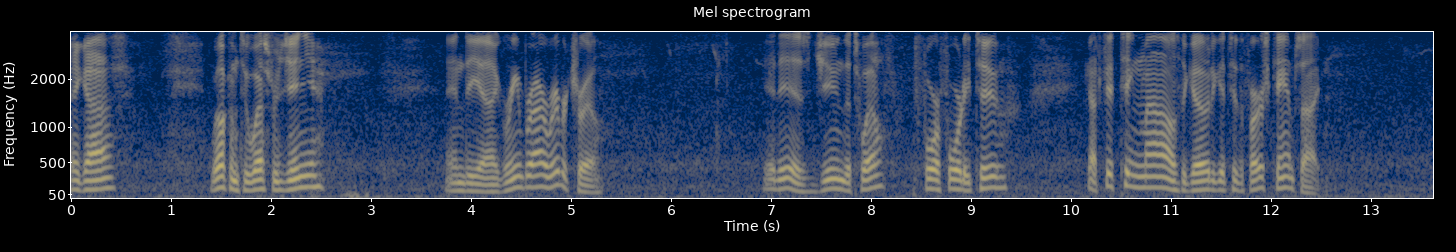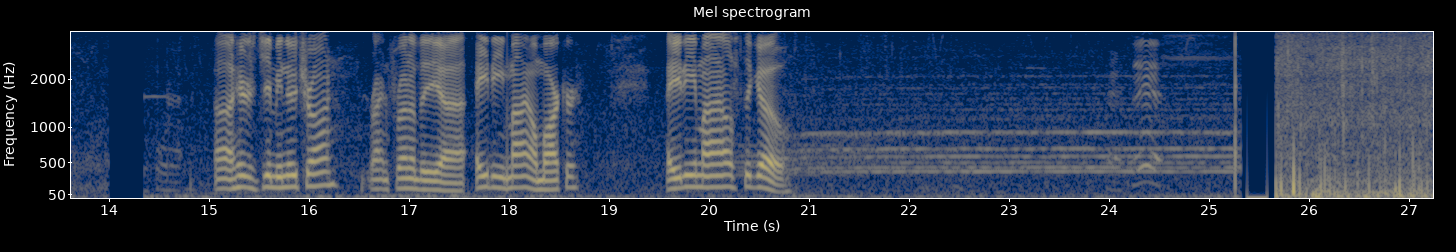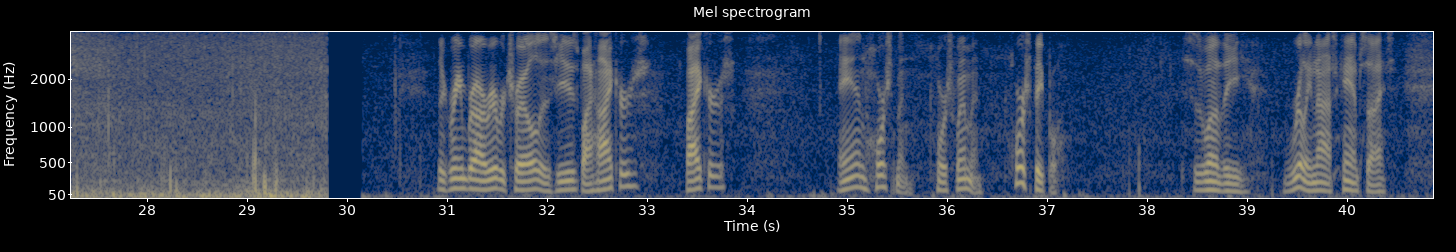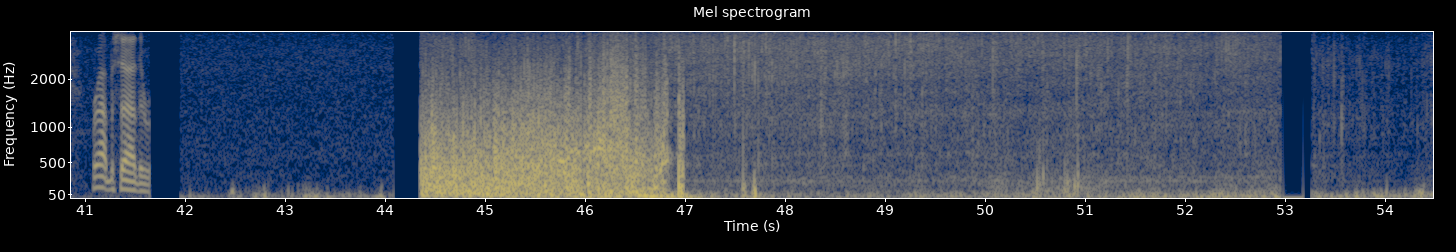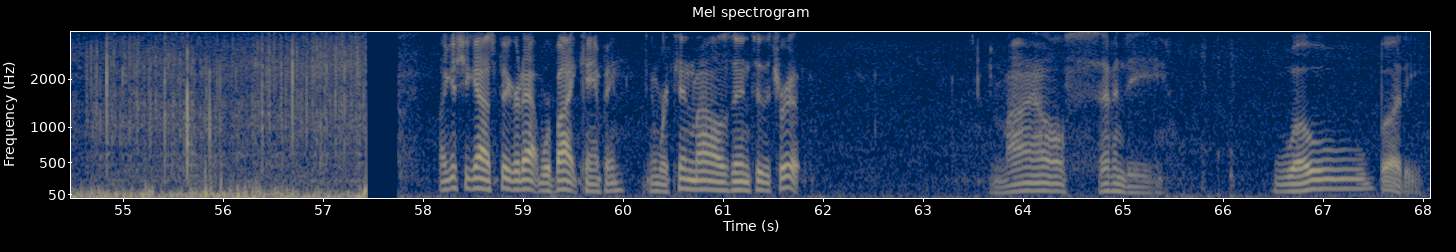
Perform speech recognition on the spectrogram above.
Hey guys, welcome to West Virginia and the uh, Greenbrier River Trail. It is June the 12th, 442. Got 15 miles to go to get to the first campsite. Uh, here's Jimmy Neutron right in front of the uh, 80 mile marker. 80 miles to go. The Greenbrier River Trail is used by hikers, bikers, and horsemen, horsewomen, horse people. This is one of the really nice campsites right beside the I guess you guys figured out we're bike camping and we're 10 miles into the trip. Mile 70. Whoa, buddy.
